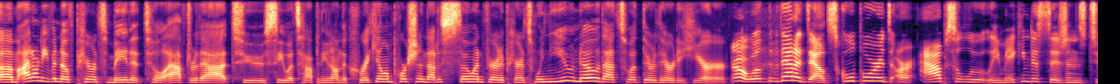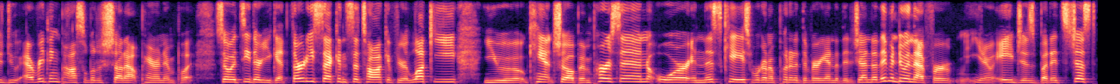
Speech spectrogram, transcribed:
Um, I don't even know if parents made it till after that to see what's happening on the curriculum portion. That is so unfair to parents when you know that's what they're there to hear. Oh, well, without a doubt, school boards are absolutely making decisions to do everything possible to shut out parent input. So it's either you get 30 seconds to talk if you're lucky, you can't show up in person, or in this case, we're going to put it at the very end of the agenda. They've been doing that for, you know, ages, but it's just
